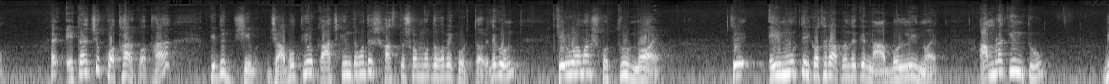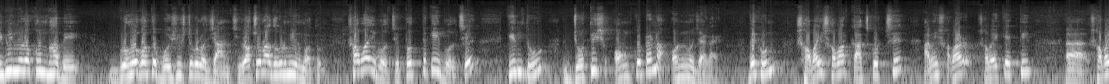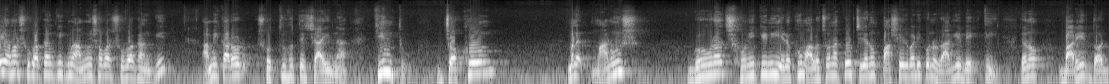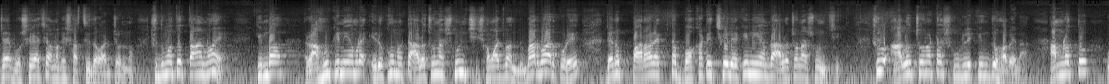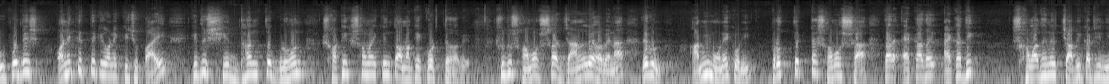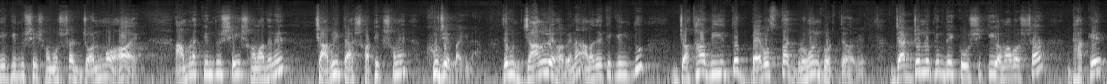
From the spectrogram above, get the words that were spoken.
হ্যাঁ, এটা হচ্ছে কথার কথা কিন্তু যে যাবতীয় কাজ কিন্তু আমাদের স্বাস্থ্যসম্মতভাবে করতে হবে। দেখুন কেউ আমার শত্রু নয় তো এই মুহূর্তে এই কথাটা আপনাদেরকে না বললেই নয়, আমরা কিন্তু বিভিন্ন রকমভাবে গ্রহগত বৈশিষ্ট্যগুলো জানছি, রচনাধর্মীর মতন। সবাই বলছে, প্রত্যেকেই বলছে, কিন্তু জ্যোতিষ অঙ্কটা না অন্য জায়গায়। দেখুন, সবাই সবার কাজ করছে, আমি সবার, সবাইকে একটি সবাই আমার শুভাকাঙ্ক্ষী কিংবা আমিও সবার শুভাকাঙ্ক্ষী, আমি কারোর শত্রু হতে চাই না, কিন্তু যখন মানে মানুষ গ্রহরাজ শনিকে নিয়ে এরকম আলোচনা করছে যেন পাশের বাড়ি কোনো রাগী ব্যক্তি যেন বাড়ির দরজায় বসে আছে আমাকে শাস্তি দেওয়ার জন্য। শুধুমাত্র তা নয়, কিংবা রাহুকে নিয়ে আমরা এরকম একটা আলোচনা শুনছি সমাজ বারবার করে যেন পাড়ার একটা বখাটে ছেলেকে নিয়ে আমরা আলোচনা শুনছি। শুধু আলোচনাটা শুনলে কিন্তু হবে না। আমরা তো উপদেশ অনেকের থেকে অনেক কিছু পাই, কিন্তু সিদ্ধান্ত গ্রহণ সঠিক সময় কিন্তু আমাকে করতে হবে। শুধু সমস্যা জানলে হবে না। দেখুন আমি মনে করি প্রত্যেকটা সমস্যা তার একাধিক একাধিক সমাধানের চাবিকাঠি নিয়ে কিন্তু সেই সমস্যার জন্ম হয়। আমরা কিন্তু সেই সমাধানের চাবিটা সঠিক সময় খুঁজে পাই না। দেখুন, জানলে হবে না, আমাদেরকে কিন্তু যথাবিহিত ব্যবস্থা গ্রহণ করতে হবে। যার জন্য কিন্তু এই কৌশিকী অমাবস্যার ঢাকের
